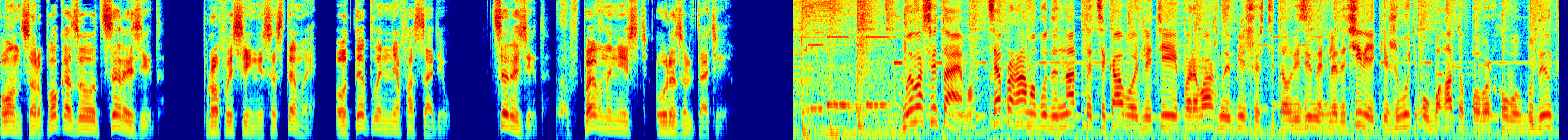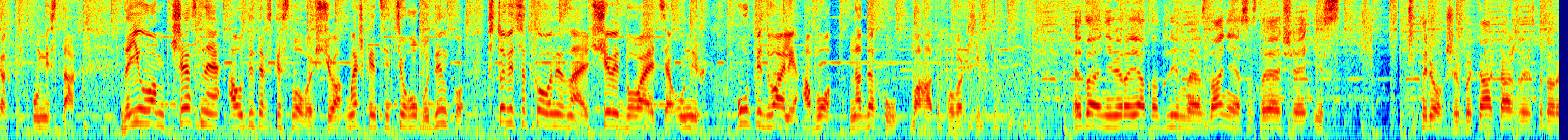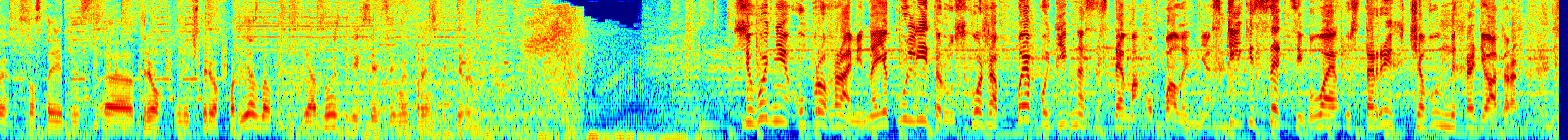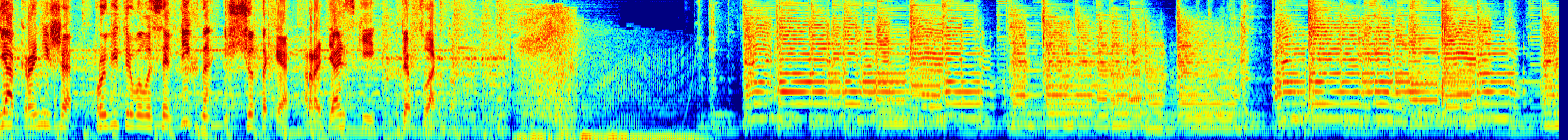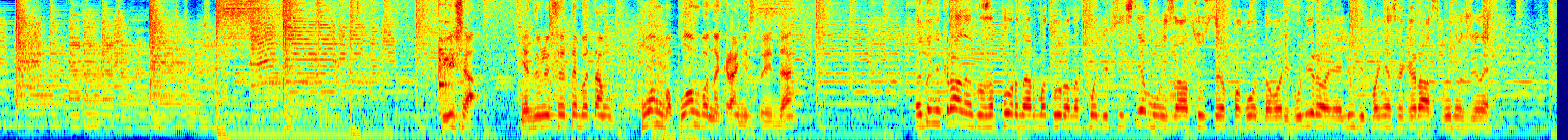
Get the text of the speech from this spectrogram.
Спонсор показу Церезіт. Професійні системи утеплення фасадів. Церезіт. Впевненість у результаті. Ми вас вітаємо. Ця програма буде надто цікавою для тієї переважної більшості телевізійних глядачів, які живуть у багатоповерхових будинках у містах. Даю вам чесне аудиторське слово, що мешканці цього будинку стовідсотково не знають, що відбувається у них у підвалі або на даху багатоповерхівки. Это невероятно длинное здание, состоящее из четырех ЖБК, каждый из которых состоит из э, трех или четырех подъездов. И одну из таких секций мы проинспектируем. Сьогодні у програмі на яку літеру схожа П-подібна система опалення? Скільки секцій буває у старих чавунних радіаторах? Як раніше провітрювалися вікна і що таке радянський дефлектор? Криша, я дивлюся, у тебе там пломба, пломба на крані стоїть, да? Это не кран, это запорная арматура на входе в систему. Из-за отсутствия погодного регулирования люди по несколько раз вынуждены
